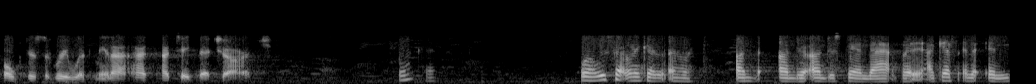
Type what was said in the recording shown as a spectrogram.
folk disagree with me, and I, I, I take that charge. Okay. Well, we certainly can uh, un- under understand that, but I guess in, in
